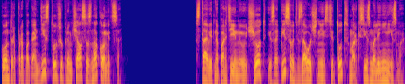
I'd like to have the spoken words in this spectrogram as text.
контрпропагандист тут же примчался знакомиться. Ставить на партийный учет и записывать в заочный институт марксизма-ленинизма.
